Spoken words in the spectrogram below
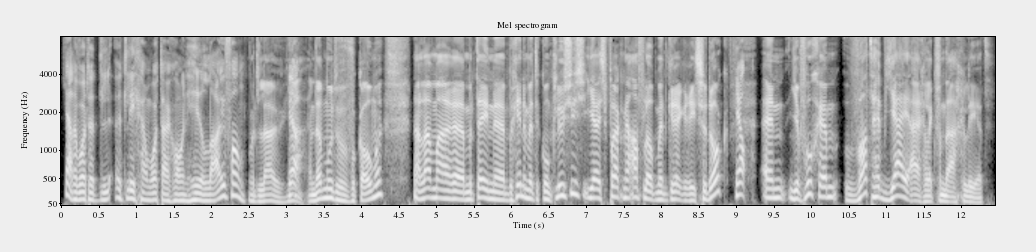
ja, dan wordt het, het lichaam wordt daar gewoon heel lui van. Wordt lui, ja. Ja. En dat moeten we voorkomen. Nou, laten we maar eh, meteen eh, beginnen met de conclusies. Jij sprak na afloop met Gregory Sedok. Ja. En je vroeg hem, wat heb jij eigenlijk vandaag geleerd?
